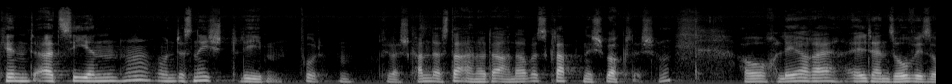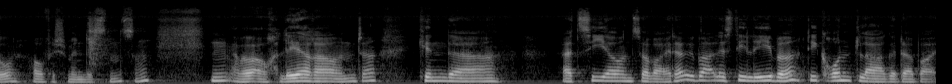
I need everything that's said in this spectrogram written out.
Kind erziehen hm, und es nicht lieben. Gut, hm, vielleicht kann das der eine oder andere, aber es klappt nicht wirklich. Hm. Auch Lehrer, Eltern sowieso, hoffe ich mindestens, aber auch Lehrer und äh, Kinder, Erzieher und so weiter. Überall ist die Liebe die Grundlage dabei.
